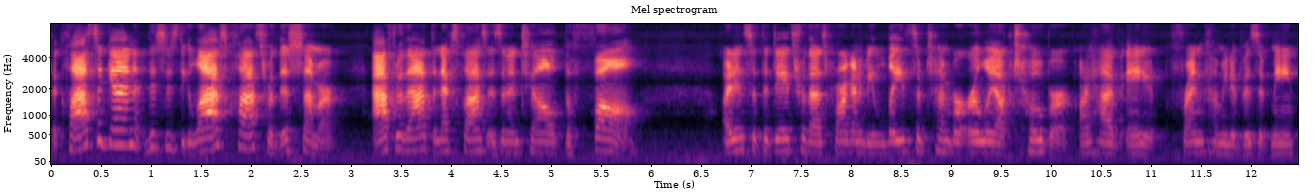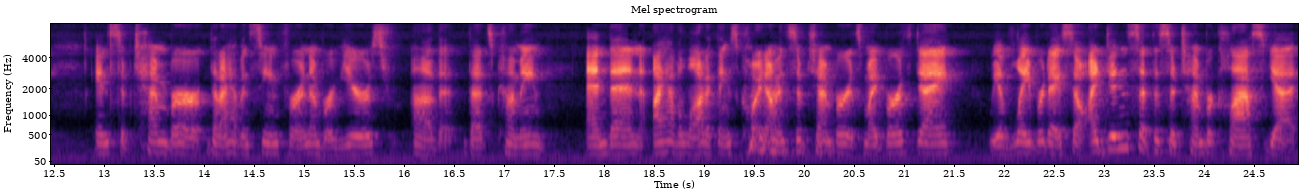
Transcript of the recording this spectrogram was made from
The class, again, this is the last class for this summer. After that, the next class isn't until the fall. I didn't set the dates for that. It's probably going to be late September, early October. I have a friend coming to visit me in September that I haven't seen for a number of years uh, that, that's coming. And then I have a lot of things going on in September. It's my birthday. We have Labor Day. So I didn't set the September class yet.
